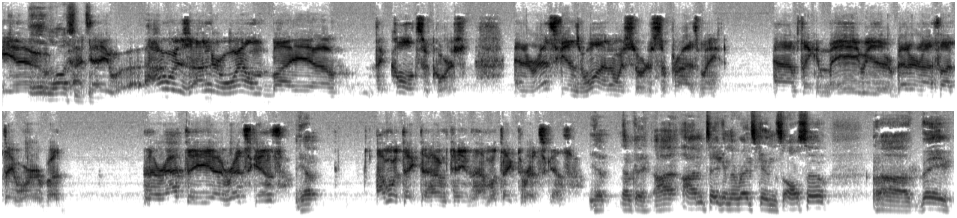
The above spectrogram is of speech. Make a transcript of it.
you know, In Washington. I tell you, I was underwhelmed by uh, the Colts, of course, and the Redskins won, which sort of surprised me. And I'm thinking maybe they're better than I thought they were, but they're at the uh, Redskins. Yep. I'm going to take the home team. I'm going to take the Redskins. Yep. Okay. I, I'm taking the Redskins also. Uh, they,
